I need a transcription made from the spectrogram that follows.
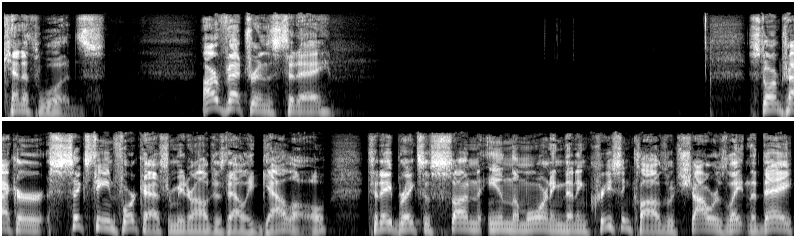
Kenneth Woods. Our veterans today. Storm Tracker 16 forecast from meteorologist Ali Gallo. Today breaks of sun in the morning, then increasing clouds with showers late in the day,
